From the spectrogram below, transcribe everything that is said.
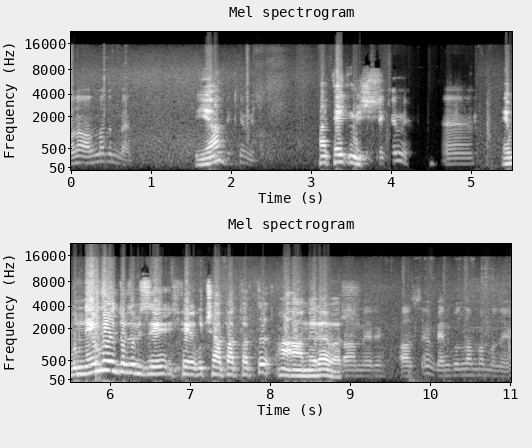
Onu almadım ben. Ya? Tekimiş. Ha tekmiş. Teki mi? Ee, E bu neyle öldürdü bizi? Şey uçağı patlattı. Ha AMR var. Amer'i. Alsana ben kullanmam onu ya.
